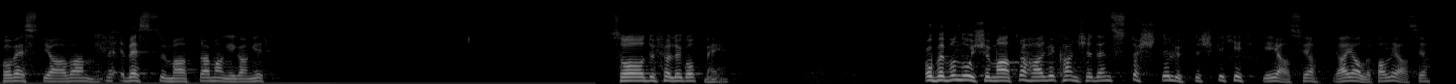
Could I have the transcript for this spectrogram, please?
på Vest-Sumatra mange ganger. Så du følger godt med. Oppe på Nord-Sumatra har vi kanskje den største lutherske kirke i Asia. Ja, i alle fall i Asia.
